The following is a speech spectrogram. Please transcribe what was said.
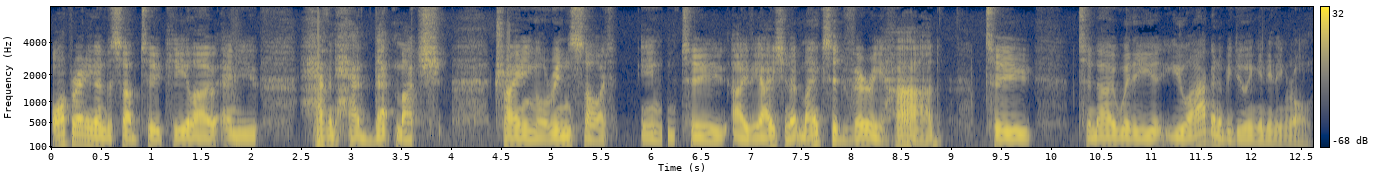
operating under sub two kilo and you haven't had that much training or insight into aviation, it makes it very hard to to know whether you, you are going to be doing anything wrong.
